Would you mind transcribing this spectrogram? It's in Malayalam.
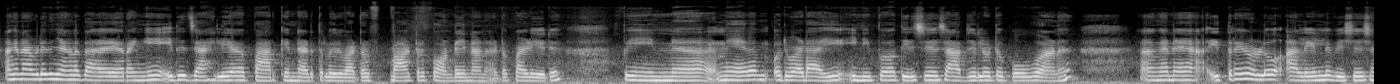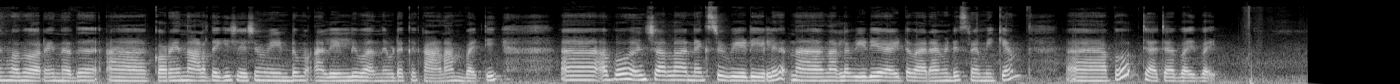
അങ്ങനെ അവിടെ നിന്ന് ഞങ്ങൾ ഇറങ്ങി. ഇത് ജാഹ്ലിയ പാർക്കിന്റെ അടുത്തുള്ള ഒരു വാട്ടർ വാട്ടർ ഫൗണ്ടെയിനാണ് കേട്ടോ പഴയൊരു. പിന്നെ നേരം ഒരുപാടായി. ഇനിയിപ്പോൾ തിരിച്ച് ഷാർജയിലോട്ട് പോവുകയാണ് അങ്ങനെ ഇത്രയേ ഉള്ളൂ അലയിലെ വിശേഷങ്ങളെന്ന് പറയുന്നത്. കുറേ നാളത്തേക്ക് ശേഷം വീണ്ടും അലയിൽ വന്ന് ഇവിടെയൊക്കെ കാണാൻ പറ്റി. അപ്പോൾ ഇൻഷാല്ല നെക്സ്റ്റ് വീഡിയോയിൽ നല്ല വീഡിയോ ആയിട്ട് വരാൻ വേണ്ടി ശ്രമിക്കാം. അപ്പോൾ ടാറ്റ ബൈ ബൈ.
